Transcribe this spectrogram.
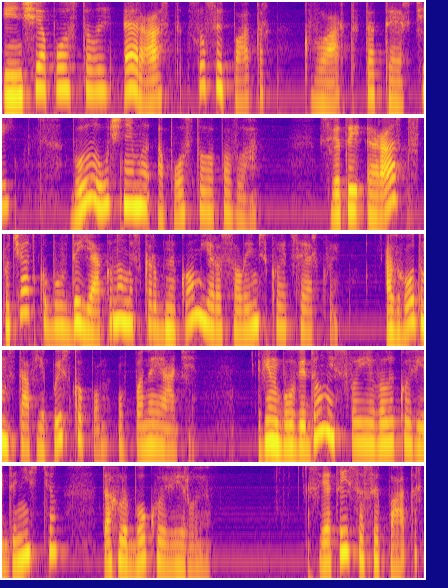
Інші апостоли Ераст, Сосипатр, Кварт та Тертій були учнями апостола Павла. Святий Ераст спочатку був дияконом і скарбником Єрусалимської церкви, а згодом став єпископом у Панеаді. Він був відомий своєю великовідданістю та глибокою вірою. Святий Сосипатр,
